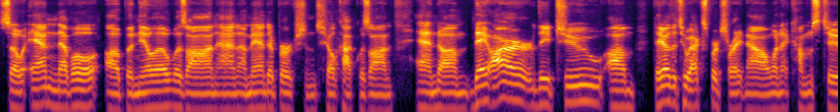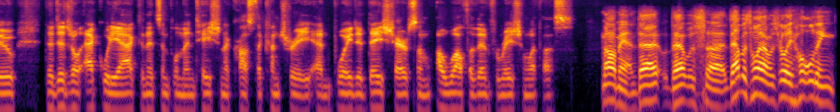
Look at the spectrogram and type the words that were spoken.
So Ann Neville uh, Bonilla was on, and Amanda Bergson Shilcock was on, and um, they are the two. Um, they are the two experts right now when it comes to the Digital Equity Act and its implementation across the country. And boy, did they share some a wealth of information with us. Oh man, that that was uh, that was one I was really holding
